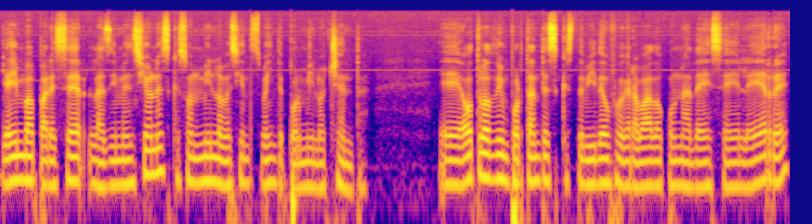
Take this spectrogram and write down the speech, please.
y ahí va a aparecer las dimensiones que son 1920 x 1080. Eh, otro dato importante es que este video fue grabado con una DSLR,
